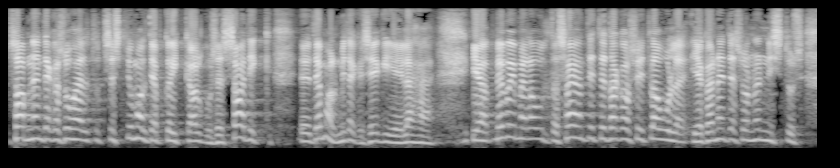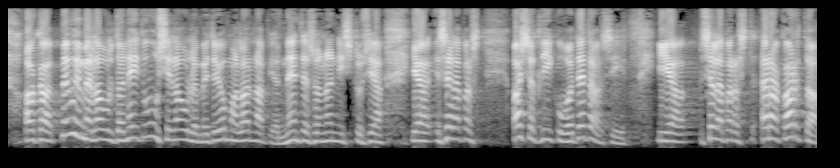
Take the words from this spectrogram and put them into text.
saab nendega suheldud, sest jumal teab kõike algusest saadik, temal midagi segi ei lähe. ja me võime laulda sajandite tagaseid laule ja ka nendes on õnnistus, aga me võime laulda neid uusi laule, mida jumal annab ja nendes on õnnistus ja, ja, ja sellepärast asjad liiguvad edasi. Ja sellepärast ära karda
